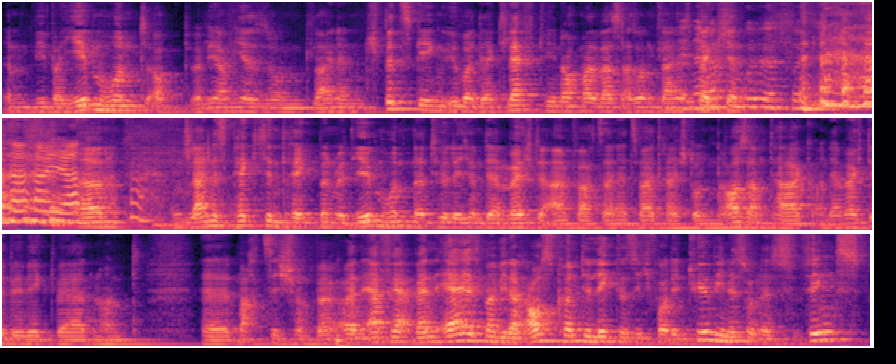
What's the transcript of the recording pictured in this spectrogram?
wie bei jedem Hund, ob, wir haben hier so einen kleinen Spitz gegenüber, der kläfft wie nochmal was, also ein kleines Den Päckchen. ja. ähm, ein kleines Päckchen trägt man mit jedem Hund natürlich und der möchte einfach seine zwei, drei Stunden raus am Tag und er möchte bewegt werden und äh, macht sich schon, wenn er, wenn er jetzt mal wieder raus könnte, legt er sich vor die Tür wie eine so eine Sphinx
